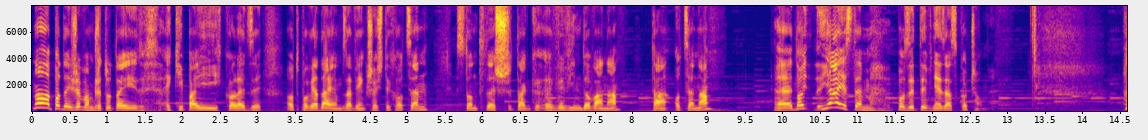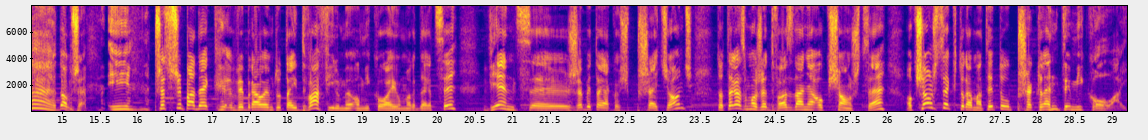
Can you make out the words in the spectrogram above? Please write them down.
No podejrzewam, że tutaj ekipa i ich koledzy odpowiadają za większość tych ocen. Stąd też tak wywindowana ta ocena. E, no, ja jestem pozytywnie zaskoczony. Dobrze. I przez przypadek wybrałem tutaj dwa filmy o Mikołaju Mordercy, więc e, żeby to jakoś przeciąć, to teraz może dwa zdania o książce. O książce, która ma tytuł Przeklęty Mikołaj.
